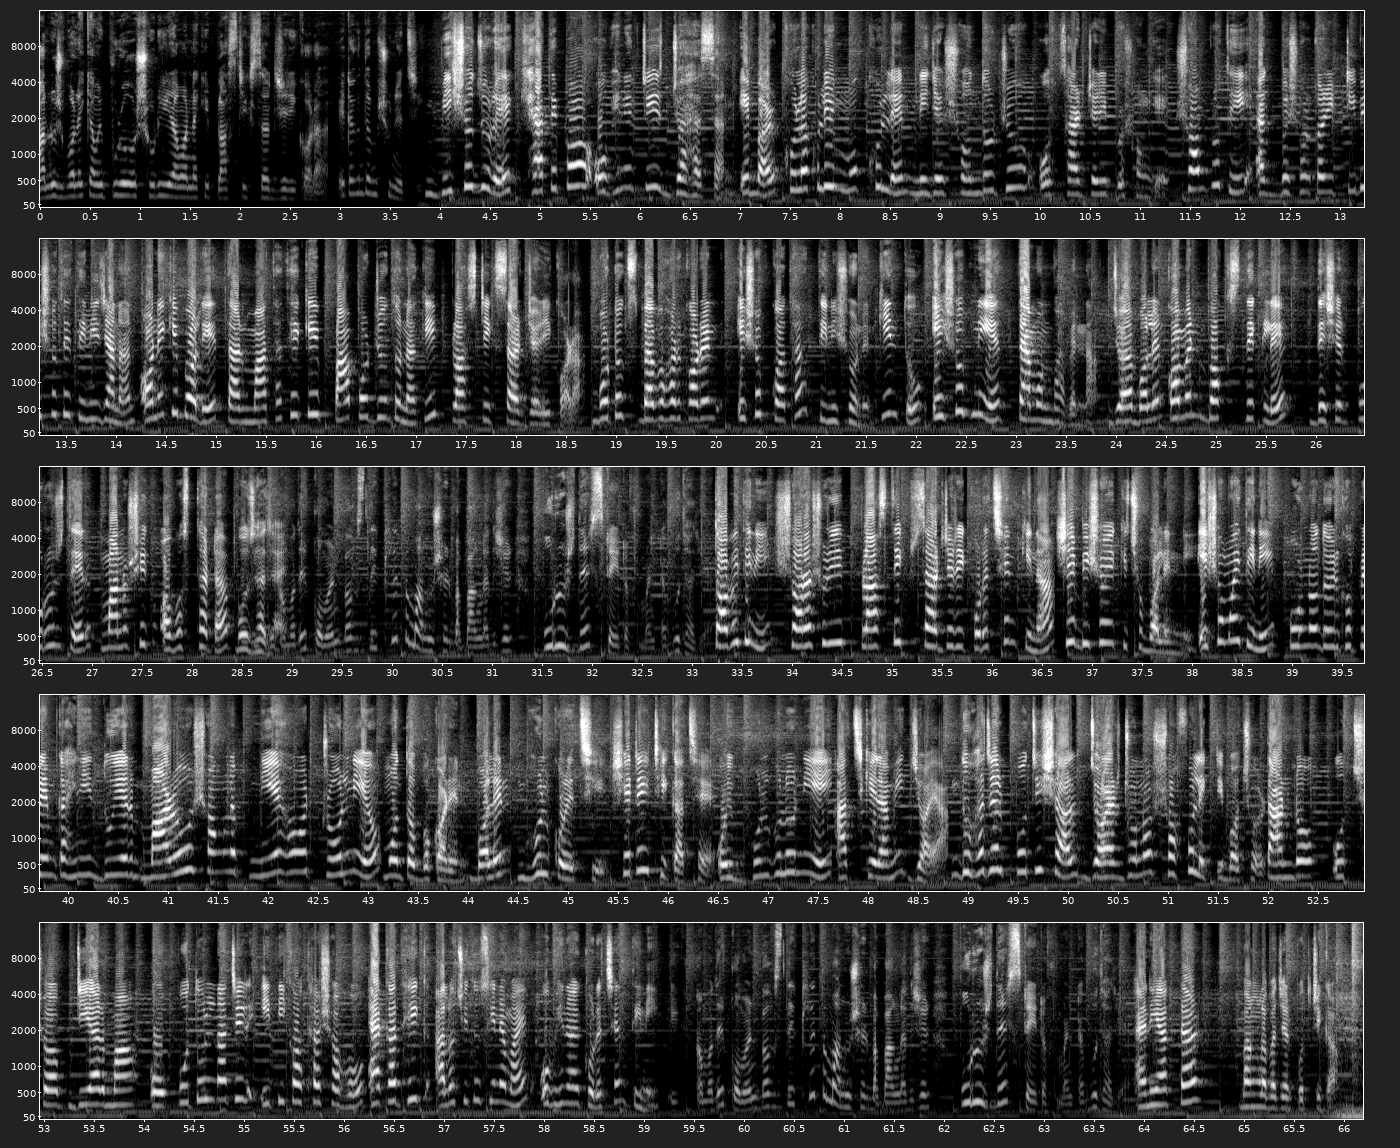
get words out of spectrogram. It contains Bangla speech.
মানুষ বলে কি আমি পুরো শরীর আমার নাকি প্লাস্টিক সার্জারি করা? এটা কিন্তু আমি শুনেছি। বিশ্বজুড়ে খ্যাতি পাওয়া অভিনেত্রী জাহাসান এবার খোলাখুলি মুখ খুললেন নিজের সৌন্দর্য ও সার্জারি প্রসঙ্গে। সম্প্রতি এক বেসরকারি টিভি শোতে তিনি জানান অনেকে বলে তার মাথা থেকে পা পর্যন্ত নাকি প্লাস্টিক সার্জারি করা। বোটক্স ব্যবহার করেন এসব কথা তিনি শোনেন। কিন্তু এসব নিয়ে তেমন ভাবেন না। জয়া বলেন কমেন্ট বক্স দেখলে দেশের পুরুষদের মানসিক অবস্থাটা বোঝা যায়। আমাদের কমেন্ট বক্স দেখলে তো মানুষের বা বাংলাদেশের পুরুষদের স্টেট অফ মাইন্ডটা বোঝা যায়। তবে তিনি সরাসরি প্লাস্টিক সার্জারি করেছেন কিনা সে বিষয়ে কিছু বলেননি। এ সময় তিনি পূর্ণ দৈর্ঘ্য প্রেম কাহিনী দুইয়ের মারো সংলাপ নিয়ে হওয়া ট্রোল নিয়েও মন্তব্য করেন। বলেন ভুল করেছি সেটাই ঠিক আছে। ওই ভুলগুলো নিয়েই আজকের আমি জয়া। দু হাজার পঁচিশ সাল জয়ার জন্য সফল একটি বছর। তাণ্ডব উৎসব ডিয়ার মা ও পুতুল নাচের ইতিকথা সহ একাধিক আলোচিত সিনেমায় অভিনয় করেছেন তিনি। আমাদের কমেন্ট বক্স দেখলে তো মানুষের বা বাংলাদেশের পুরুষদের স্টেট অফ মাইন্ডটা বোঝা যায়। অ্যানি আক্তার বাংলা বাজার পত্রিকা।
